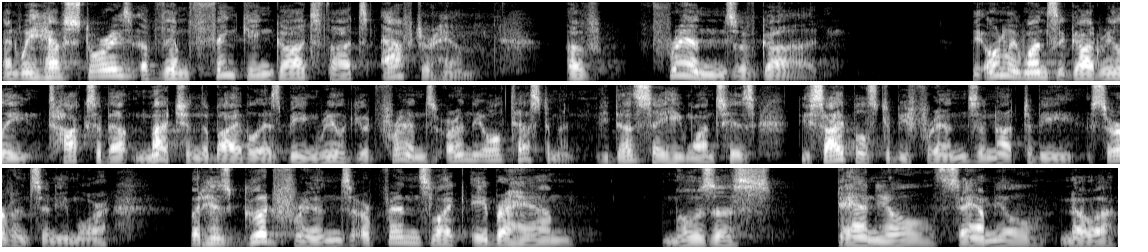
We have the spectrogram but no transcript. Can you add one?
And we have stories of them thinking God's thoughts after him, of friends of God. The only ones that God really talks about much in the Bible as being real good friends are in the Old Testament. He does say he wants his disciples to be friends and not to be servants anymore. But his good friends are friends like Abraham, Moses, Daniel, Samuel, Noah.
